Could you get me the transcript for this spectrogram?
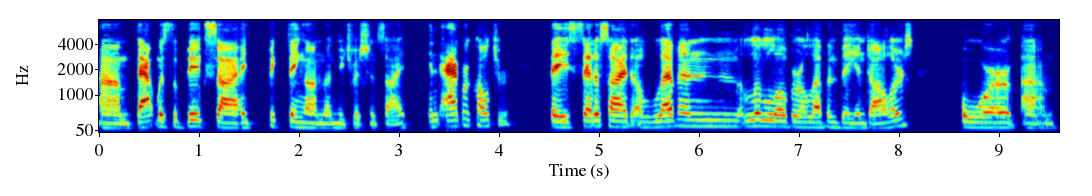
Um, that was the big side, big thing on the nutrition side. In agriculture, they set aside 11, a little over 11 billion dollars for um,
